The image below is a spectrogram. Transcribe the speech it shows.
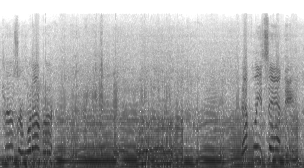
Andrews or whatever. Definitely sandy.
